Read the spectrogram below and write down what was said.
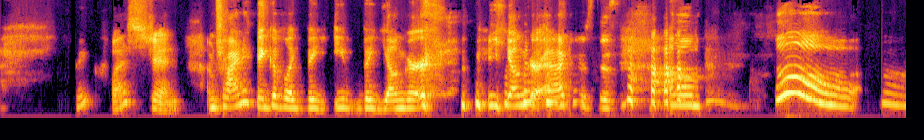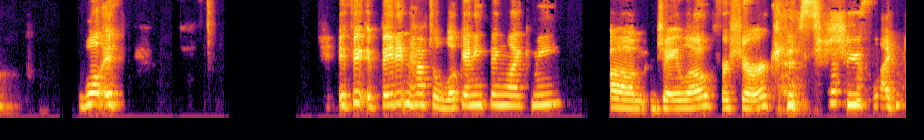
Great question. I'm trying to think of like the the younger the younger actresses. Um, oh. Well, if if it, if they didn't have to look anything like me, um, J Lo for sure because she's like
